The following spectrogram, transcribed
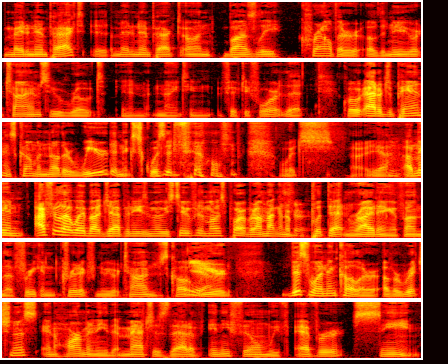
made an impact. It made an impact on Bosley Crowther of the New York Times, who wrote in 1954 that, quote, out of Japan has come another weird and exquisite film, which, uh, yeah. I Mhm. mean, I feel that way about Japanese movies too, for the most part, but I'm not going to Sure. put that in writing if I'm the freaking critic for New York Times, just call it Yeah. weird. This one in color of a richness and harmony that matches that of any film we've ever seen.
